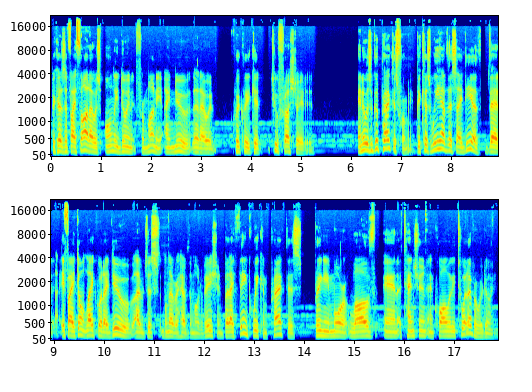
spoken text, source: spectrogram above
Because if I thought I was only doing it for money, I knew that I would quickly get too frustrated. And it was a good practice for me because we have this idea that if I don't like what I do, I just will never have the motivation. But I think we can practice bringing more love and attention and quality to whatever we're doing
